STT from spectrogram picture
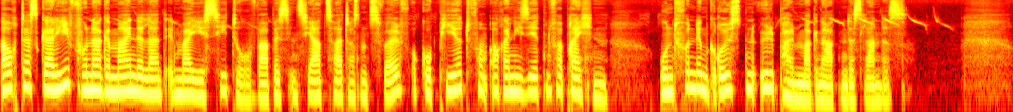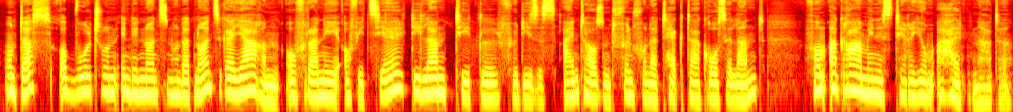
Auch das Garifuna Gemeindeland in Vallecito war bis ins Jahr 2012 okkupiert vom organisierten Verbrechen und von dem größten Ölpalmmagnaten des Landes. Und das, obwohl schon in den 1990er Jahren Ofrane offiziell die Landtitel für dieses 1500 Hektar große Land vom Agrarministerium erhalten hatte.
